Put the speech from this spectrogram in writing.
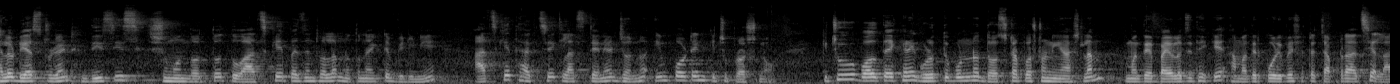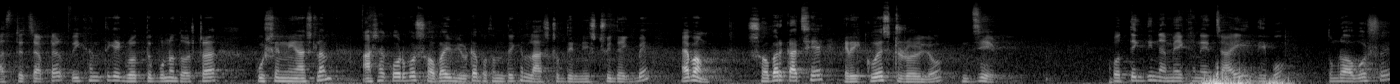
Hello dear student this is Suman Dutta তো আজকে প্রেজেন্ট হলাম নতুন একটা ভিডিও নিয়ে। আজকে থাকছে ক্লাস টেনের জন্য ইম্পর্টেন্ট কিছু প্রশ্ন। কিছু বলতে এখানে গুরুত্বপূর্ণ দশটা প্রশ্ন নিয়ে আসলাম। তোমাদের বায়োলজি থেকে আমাদের পরিবেশ একটা চ্যাপ্টার আছে লাস্টের চ্যাপ্টার ওইখান থেকে গুরুত্বপূর্ণ দশটা কোশ্চেন নিয়ে আসলাম। আশা করব সবাই ভিডিওটা প্রথম থেকে লাস্ট অব্দি নিশ্চয়ই দেখবে। এবং সবার কাছে রিকোয়েস্ট রইল যে প্রত্যেক দিন আমি এখানে যাই, দিব। তোমরা অবশ্যই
